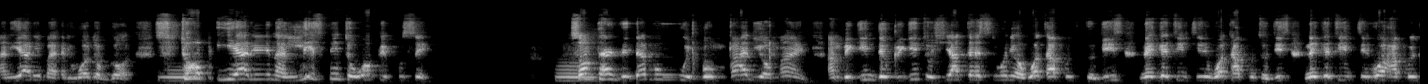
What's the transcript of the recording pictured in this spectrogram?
and hearing by the word of God. Stop hearing and listening to what people say. Mm. Sometimes the devil will bombard your mind and begin they begin to share testimony of what happened to this negative thing, what happened to this negative thing, what happened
